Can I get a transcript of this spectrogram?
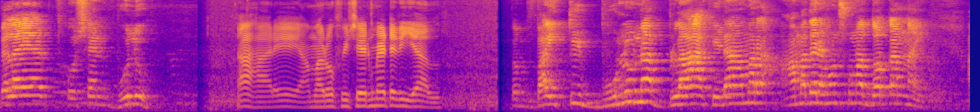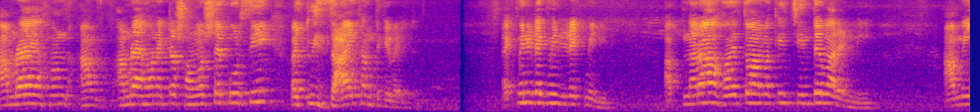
বেলায়েত হোসেন ভুলু। আহারে আমার অফিসের ম্যাটেরিয়াল তো ভাই তুই ভুলু না ব্ল্যাক? এটা আমার আমাদের এখন শোনার দরকার নাই। আমরা এখন আমরা এখন একটা সমস্যায় পড়ছি। ভাই তুই যা এখান থেকে ভাই। এক মিনিট এক মিনিট এক মিনিট। আপনারা হয়তো আমাকে চিনতে পারেননি। আমি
